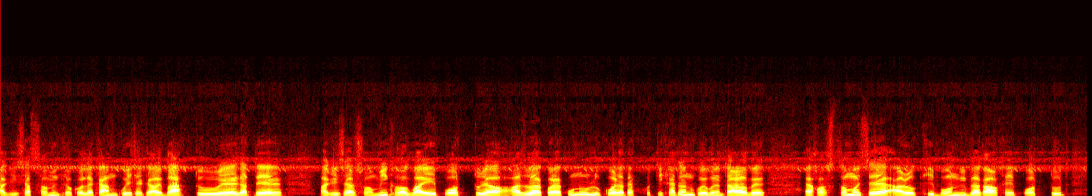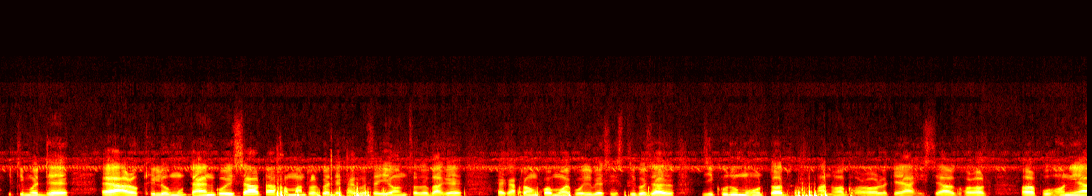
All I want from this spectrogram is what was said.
বাগিচাত শ্ৰমিকসকলে কাম কৰি থাকে। আৰু বাঘটোৱে যাতে বাগিচাৰ শ্ৰমিক হওক বা এই পথটোৰে অহা যোৱা কৰা কোনো লোকৰ যাতে ক্ষতিসাধন কৰিব নোৱাৰে তাৰ বাবে সষ্টম হৈছে আৰক্ষী বন বিভাগ আৰু সেই পথটোত ইতিমধ্যে আৰক্ষী লোক মোতায়েন কৰিছে আৰু তাৰ সমান্তৰালকৈ দেখা গৈছে এই অঞ্চলৰ বাঘে এক আতংকময় পৰিৱেশ সৃষ্টি কৰিছে আৰু যিকোনো মুহূৰ্তত মানুহৰ ঘৰলৈকে আহিছে আৰু ঘৰত পোহনীয়া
